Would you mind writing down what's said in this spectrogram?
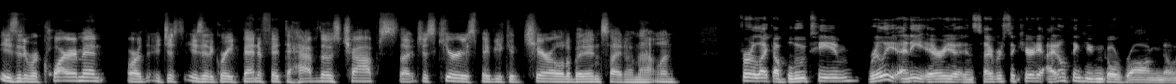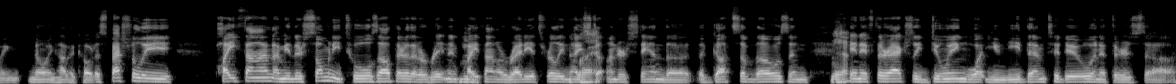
Is it a requirement or it just is it a great benefit to have those chops? Uh, just curious maybe you could share a little bit of insight on that one for like a blue team, really any area in cybersecurity, I don't think you can go wrong knowing knowing how to code, especially Python. I mean, there's so many tools out there that are written in mm. Python already. It's really nice right. to understand the the guts of those and yeah. and if they're actually doing what you need them to do, and if there's uh,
